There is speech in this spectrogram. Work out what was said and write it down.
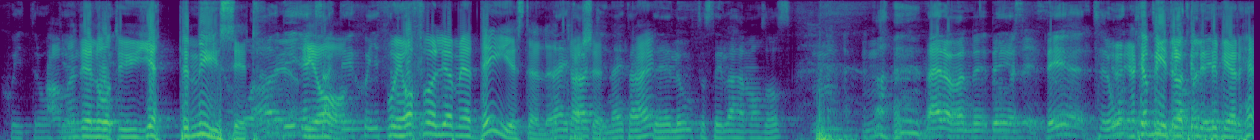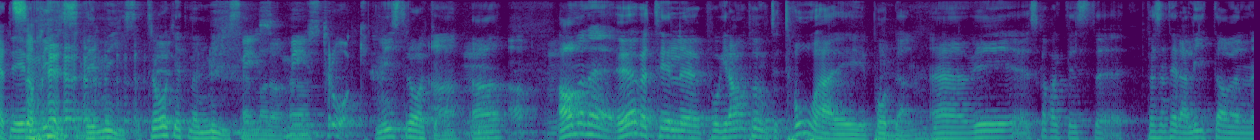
skittråkigt. Ja men det låter ju jättemysigt. Ja, det är exakt, Ja. det är skittråkigt. Får jag följa med dig istället Nej kanske? tack, nej tack. Det är lugnt och stilla hemma hos oss. Mm. nej då, men det, det, det är tråkigt. Jag- kan bidra till lite mer hets. Det är mys. Det är mys. Tråkigt men mys hemma Mys, då. Ja. mystråk. Mystråk ja. Ja. Ja. Ja men eh, över till eh, programpunkt två här i podden. Eh, Vi ska faktiskt presentera lite av en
